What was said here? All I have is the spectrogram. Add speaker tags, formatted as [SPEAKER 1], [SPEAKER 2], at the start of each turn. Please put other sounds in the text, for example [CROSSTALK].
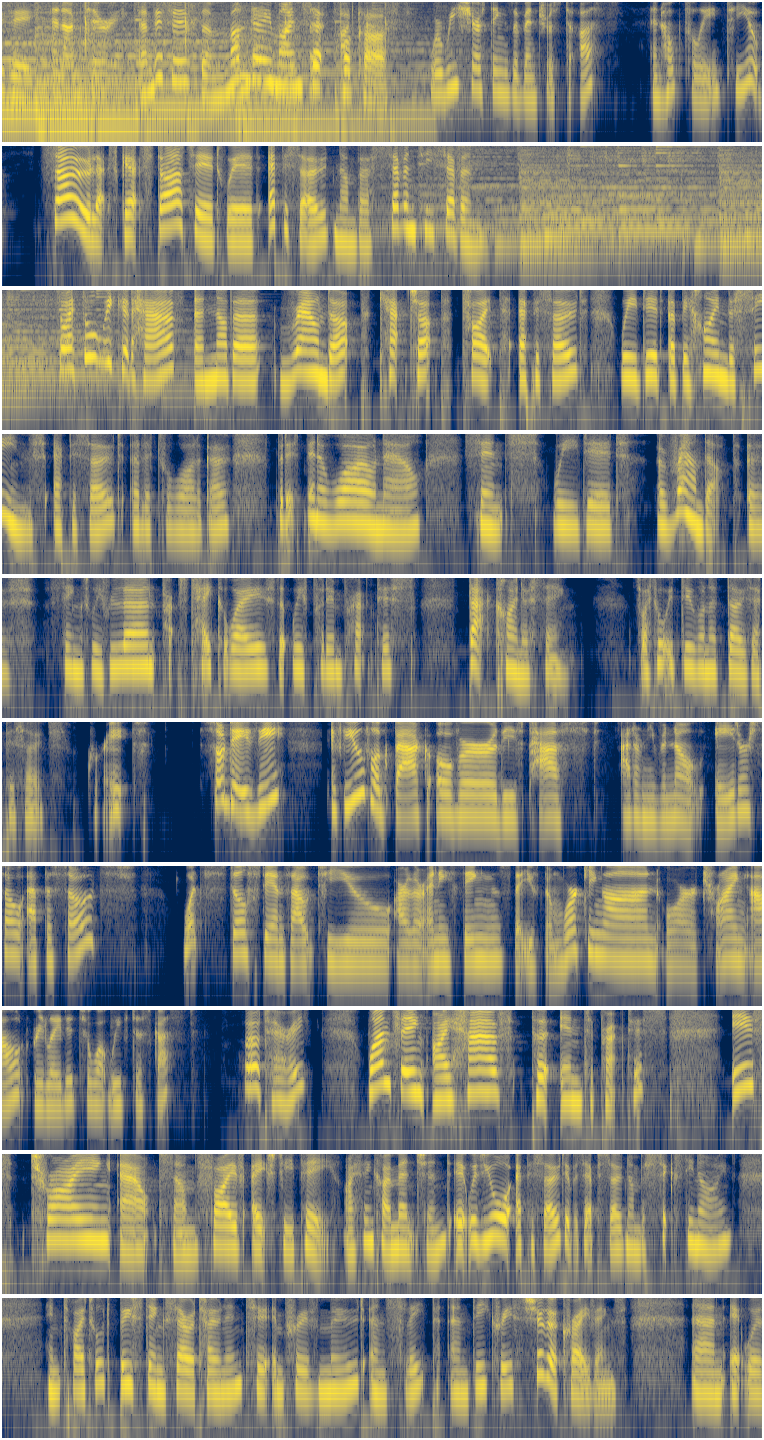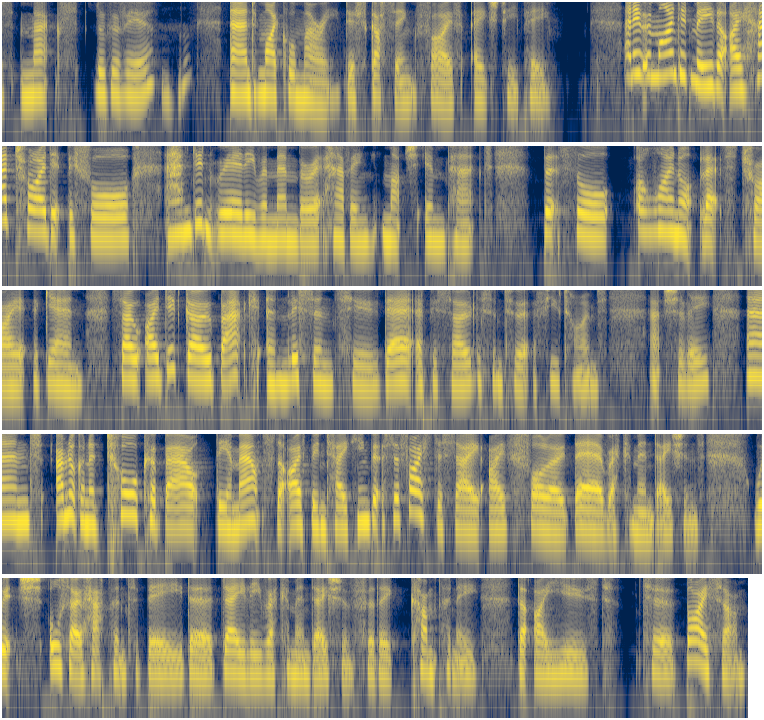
[SPEAKER 1] Daisy.
[SPEAKER 2] And I'm Terri.
[SPEAKER 1] And this is the Monday, Mindset, Podcast,
[SPEAKER 2] where we share things of interest to us and hopefully to you.
[SPEAKER 1] So let's get started with episode number 77. So I thought we could have another roundup, catch up type episode. We did a behind the scenes episode a little while ago, but it's been a while now since we did a roundup of things we've learned, perhaps takeaways that we've put in practice, that kind of thing. So I thought we'd do one of those episodes.
[SPEAKER 2] Great. So, Daisy, if you look back over these past, I don't even know, eight or so episodes, what still stands out to you? Are there any things that you've been working on or trying out related to what we've discussed?
[SPEAKER 1] Well, Terri, one thing I have put into practice is trying out some 5-HTP. I think I mentioned it was your episode, it was episode number 69, entitled Boosting Serotonin to Improve Mood and Sleep and Decrease Sugar Cravings. And it was Max Lugavere mm-hmm. and Michael Murray discussing 5-HTP. And it reminded me that I had tried it before and didn't really remember it having much impact, but thought, oh, why not? Let's try it again. So I did go back and listen to their episode, listen to it a few times actually. And I'm not going to talk about the amounts that I've been taking, but suffice to say, I've followed their recommendations, which also happen to be the daily recommendation for the company that I used to buy some.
